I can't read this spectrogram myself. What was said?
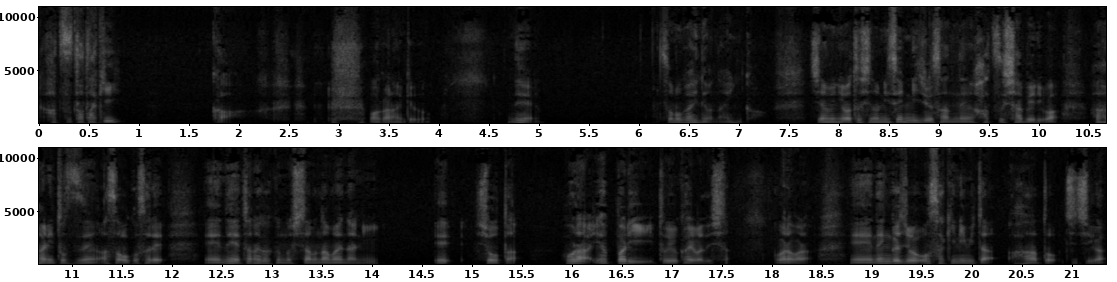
初叩きか。わからんけど。ねえ。その概念はないんかちなみに私の2023年初しゃべりは母に突然朝起こされ「えー、ねえ田中君の下の名前何？え翔太ほらやっぱり」という会話でしたわらわら、えー、年賀状を先に見た母と父が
